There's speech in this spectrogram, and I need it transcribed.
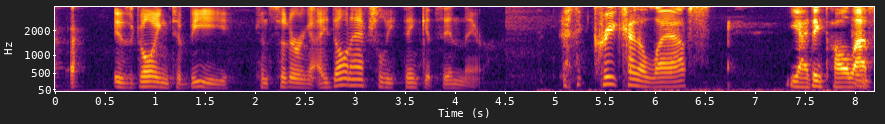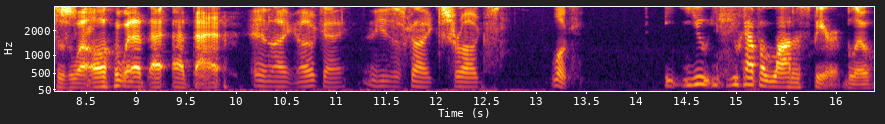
is going to be, considering I don't actually think it's in there. Krieg kind of laughs yeah, I think Paul laughs as well at that. At that, and like okay he's just like shrugs Look, you you have a lot of spirit, Blue.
